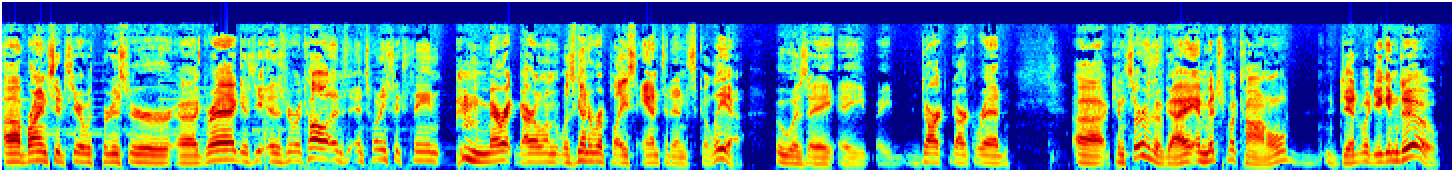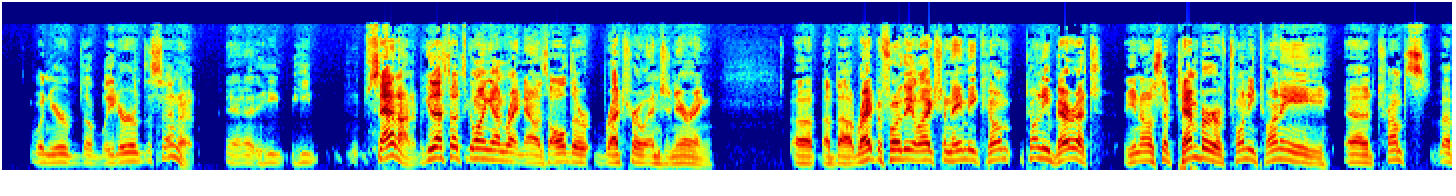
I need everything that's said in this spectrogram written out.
Uh, Bryan Suits here with producer uh, Greg. As you, as you recall, in, in 2016, Merrick Garland was going to replace Antonin Scalia, who was a, a, a dark, dark red uh, conservative guy. And Mitch McConnell did what you can do when you're the leader of the Senate. Uh, he, he sat on it because that's what's going on right now is all the retro engineering uh, about right before the election. Amy Com- Tony Barrett, you know, September of 2020, uh, Trump's uh,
